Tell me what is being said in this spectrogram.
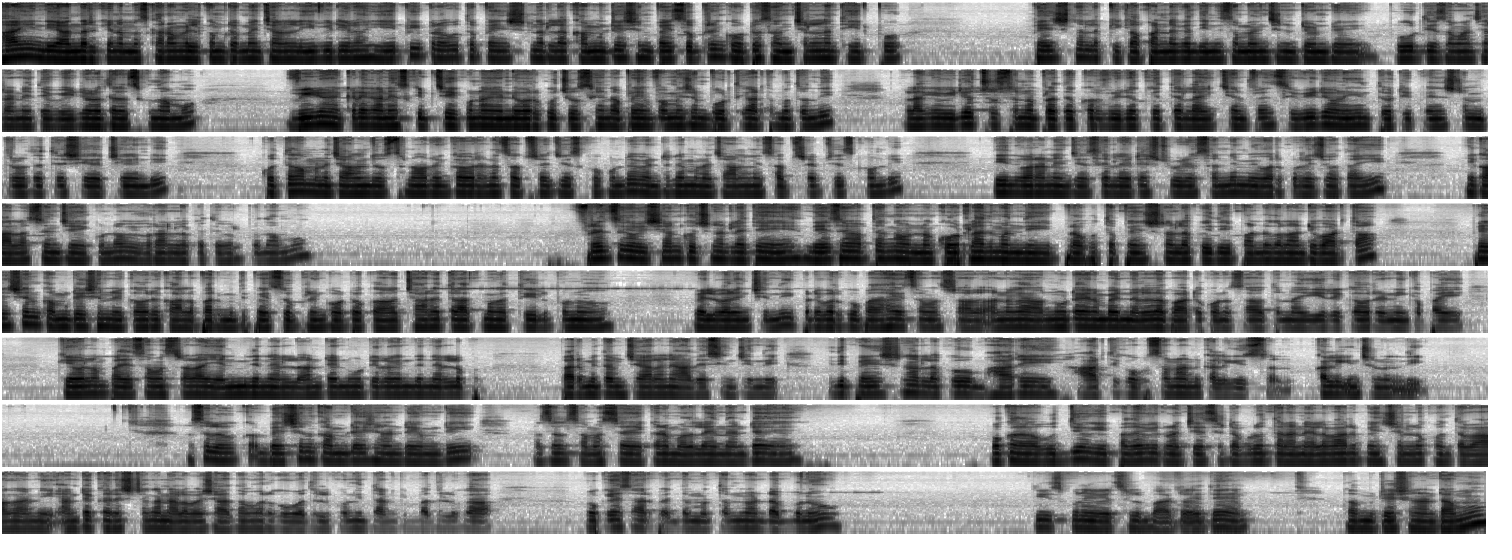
Hi అండి. అందరికీ నమస్కారం. Welcome to my channel. ఈ వీడియోలో ఏపీ ప్రభుత్వ పెన్షనర్ల కమ్యూనికేషన్పై సుప్రీంకోర్టు సంచలన తీర్పు. పెన్షనర్లకి ఇక పండగ దీనికి సంబంధించినటువంటి పూర్తి సమాచారాన్ని అయితే వీడియోలో తెలుసుకుందాము. వీడియోని ఎక్కడ స్కిప్ చేయకుండా ఎండ్ వరకు చూసేయండి. అప్పుడు ఇన్ఫర్మేషన్ పూర్తిగా అర్థమవుతుంది. అలాగే వీడియో చూస్తున్న ప్రతి ఒక్కరు వీడియోకి అయితే లైక్ చేయండి ఫ్రెండ్స్. ఈ వీడియోని తోటి పెన్షనర్ మిత్రులతో అయితే షేర్ చేయండి. కొత్తగా మన ఛానల్ చూస్తున్నారు ఇంకా ఎవరైనా సబ్స్క్రైబ్ చేసుకోకుంటే వెంటనే మన ఛానల్‌ని సబ్స్క్రైబ్ చేసుకోండి. దీని ద్వారా నేను చేసే లేటెస్ట్ వీడియోస్ అన్నీ మీ వరకు రీచ్ అవుతాయి. ఇక ఆలస్యం చేయకుండా వివరాల్లోకి అయితే వెళ్ళిపోదాము. ఫ్రెండ్స్గా విషయానికి వచ్చినట్లయితే దేశవ్యాప్తంగా ఉన్న కోట్లాది మంది ప్రభుత్వ పెన్షనర్లకు ఇది పండుగ లాంటి వార్త. పెన్షన్ కమ్యుటేషన్ రికవరీ కాల పరిమితిపై సుప్రీంకోర్టు ఒక చారిత్రాత్మక తీర్పును వెలువరించింది. ఇప్పటివరకు 15 సంవత్సరాలు అనగా 180 నెలల పాటు కొనసాగుతున్న ఈ రికవరీని ఇకపై కేవలం పది సంవత్సరాల ఎనిమిది నెలలు అంటే 128 నెలలు పరిమితం చేయాలని ఆదేశించింది. ఇది పెన్షనర్లకు భారీ ఆర్థిక ఉపశమనాన్ని కలిగిస్తు కలిగించనుంది. అసలు బెస్ట్ అండ్ కాంపిటీషన్ అంటే ఏమిటి? అసలు సమస్య ఎక్కడ మొదలైందంటే ఒక ఉద్యోగి పదవి రుణ చేసేటప్పుడు తన నెలవారీ పెన్షన్‌లో కొంత భాగాన్ని అంటే గరిష్టంగా 40% వరకు వదులుకొని దానికి బదులుగా ఒకేసారి పెద్ద మొత్తంలో డబ్బును తీసుకునే వెసులుబాటు అయితే కమ్యుటేషన్ అంటాము.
